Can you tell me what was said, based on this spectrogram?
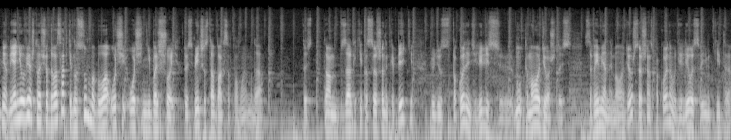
Нет, ну, я не уверен, что насчет двадцатки, но сумма была очень-очень небольшой. То есть меньше 100 баксов, по-моему, да. То есть там за какие-то совершенно копейки люди спокойно делились. Э, ну, это молодежь, то есть современная молодежь совершенно спокойно уделилась своими какие-то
